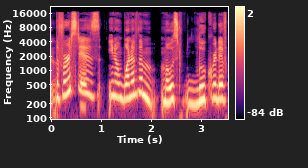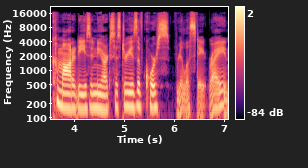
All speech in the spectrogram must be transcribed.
The first is, you know, one of the most lucrative commodities in New York's history is, of course, real estate, right?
